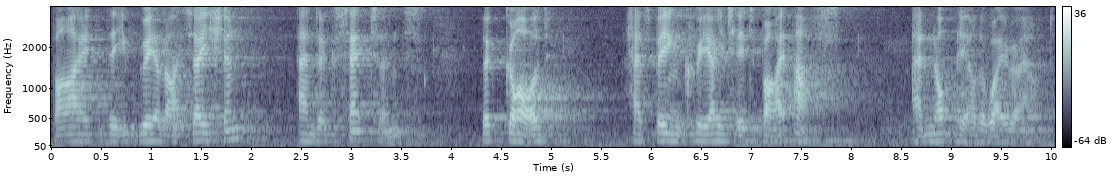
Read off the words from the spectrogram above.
by the realization and acceptance that God has been created by us and not the other way around?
